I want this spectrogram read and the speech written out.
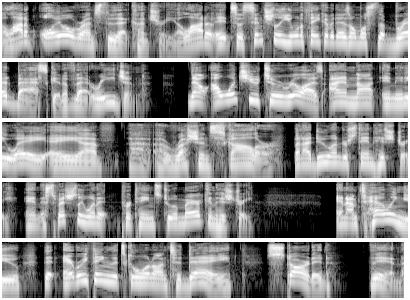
A lot of oil runs through that country. A lot of it's essentially you want to think of it as almost the breadbasket of that region. Now, I want you to realize I am not in any way a, uh, a Russian scholar, but I do understand history, and especially when it pertains to American history. And I'm telling you that everything that's going on today started then.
